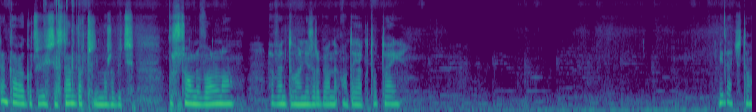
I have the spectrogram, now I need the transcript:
Rękawek oczywiście standard, czyli może być puszczony wolno, ewentualnie zrobiony o tak jak tutaj. Widać to?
